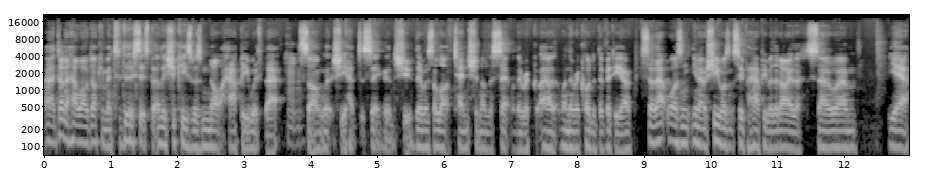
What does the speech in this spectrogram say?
I don't know how well documented this is, but Alicia Keys was not happy with that Hmm. song that she had to sing, and she there was a lot of tension on the set when they rec- uh, when they recorded the video. So that wasn't, you know, she wasn't super happy with it either. So um, yeah,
